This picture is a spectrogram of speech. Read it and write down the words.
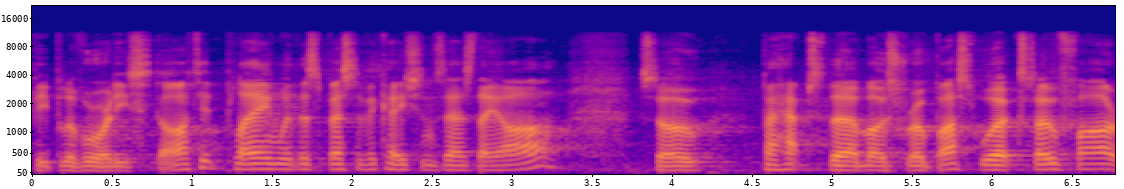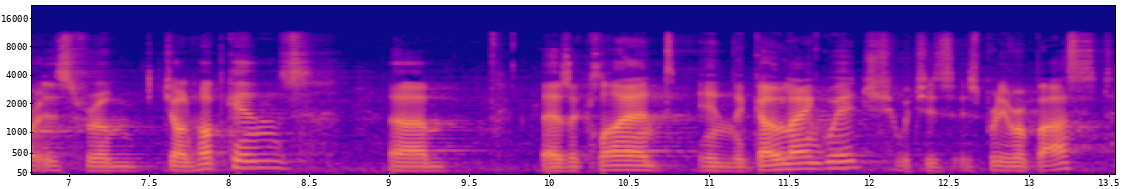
People have already started playing with the specifications as they are, so Perhaps the most robust work so far is from John Hopkins. Um, there's a client in the Go language, which is, is pretty robust.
